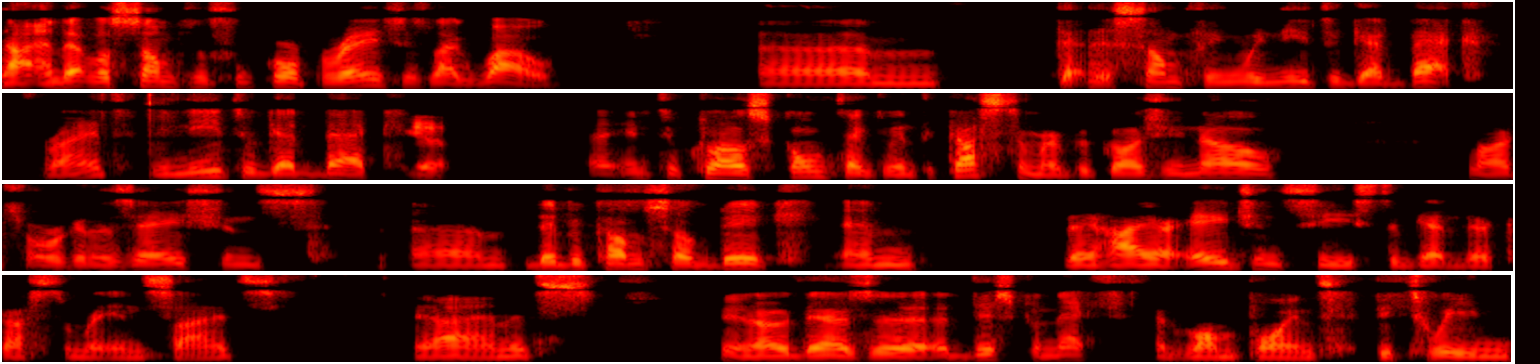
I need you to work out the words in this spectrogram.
Now, and that was something for corporations like, wow, um, that is something we need to get back, right? We need to get back yeah. uh, into close contact with the customer because you know, large organizations, um, they become so big and they hire agencies to get their customer insights. Yeah. And it's, you know, there's a, a disconnect at one point between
